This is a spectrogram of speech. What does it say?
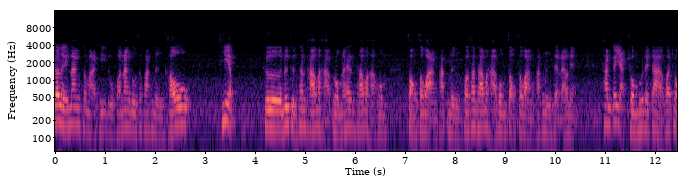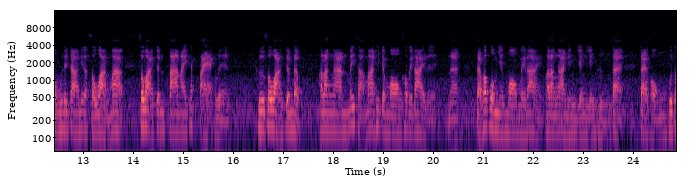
ก็เลยนั่งสมาธิดูพอนั่งดูสักพักหนึ่งเขาเทียบคือนึกถึงท่านเท้ามหาพรหมและท่านเท้ามหาพรหมส่องสว่างพักหนึ่งพอท่านเท้ามหาพรหมส่องสว่างพักหนึ่งเสร็จแล้วเนี่ยท่านก็อยากชมพุทธเจ้าเพราะชมพุทธเจ้านี่ก็สว่างมาก สว่างจนตาในแทบแตกเลย คือสว่างจนแบบ พลังงานไม่สามารถที่จะมองเข้าไปได้เลยนะแต่พระพรหมยังมองไม่ได้ พลังงานยังยังยังถึงแต่แต่ของพุทธ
